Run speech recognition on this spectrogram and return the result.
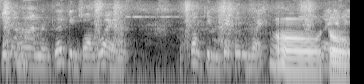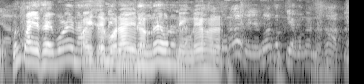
กินอาหารนั่นเคยกินซองถ้วยนั่นต้องกินแค่ครึ่งถ้วยโอ้ตู่มันไปใส่บ่ได้นะไปใส่บ่ได้เนาะหงได้เท่านั้นหนึ่งน่ะได้เท่านั้นบ่ได้ก็อย่างน้อยก็เตรียมกันนั่นน่ะห้าปี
